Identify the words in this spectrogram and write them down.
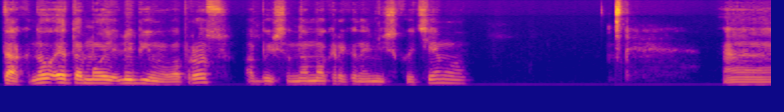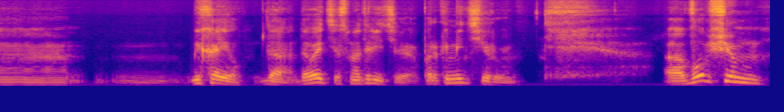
Так, ну это мой любимый вопрос, обычно на макроэкономическую тему. А, Михаил, да, давайте, смотрите, прокомментируем. А, в общем,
